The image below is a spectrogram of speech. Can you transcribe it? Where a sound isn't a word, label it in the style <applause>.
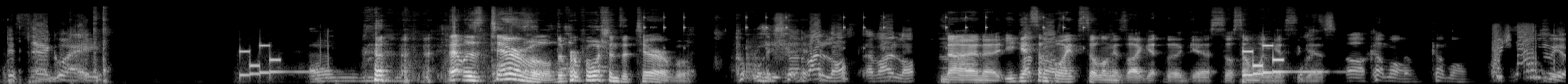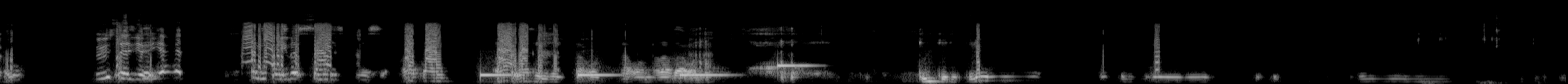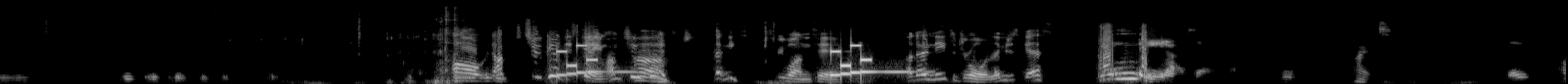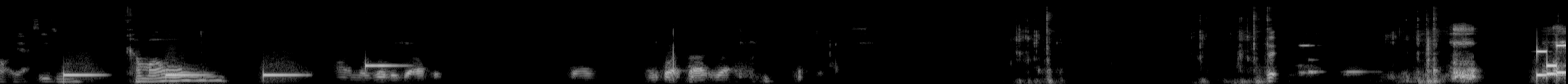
the Segway. um, <laughs> that was terrible. The proportions are terrible. Have I lost? Have I lost? No, no. You get I've some got- points so long as I get the guess, or someone gets the guess. oh, come on, come on. Which one do you? Who said you? Yeah. he looks so. Okay. Oh, that's easy. That one. That one. I love that one. Oh, I'm too good at this game. I'm too Oh. good. Let me three ones here. I don't need to draw. Let me just guess. Indeed, I said. Right. See? Oh yes, easy. Come on. I'm a rubbish artist. So, I'm quite proud of that.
